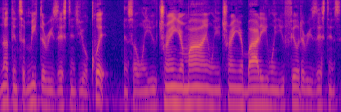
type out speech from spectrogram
nothing to meet the resistance, you'll quit. And so when you train your mind, when you train your body, when you feel the resistance,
